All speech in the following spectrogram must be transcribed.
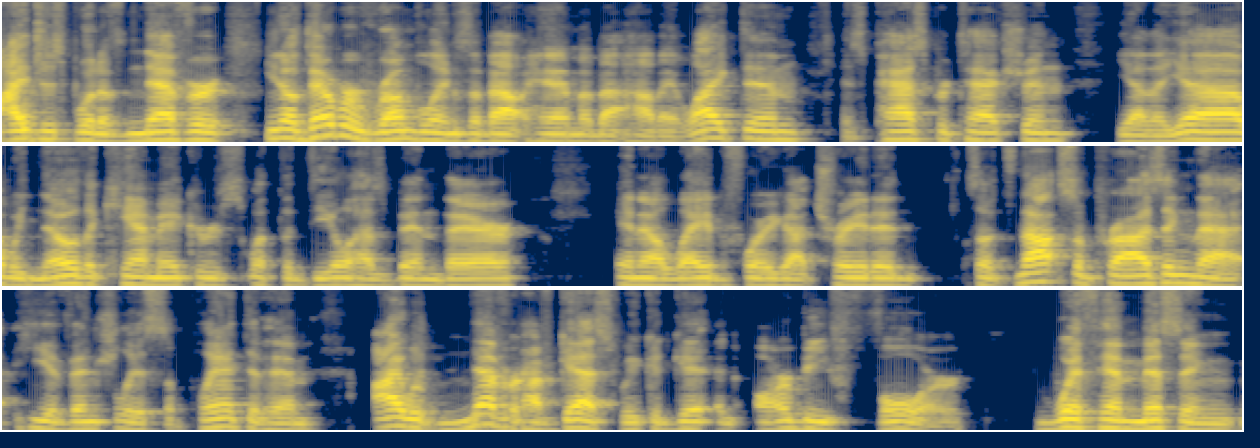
I just would have never. You know, there were rumblings about him about how they liked him, his pass protection. Yeah, the yeah, we know the Cam Akers what the deal has been there in LA before he got traded. So it's not surprising that he eventually supplanted him. I would never have guessed we could get an RB4 with him missing,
